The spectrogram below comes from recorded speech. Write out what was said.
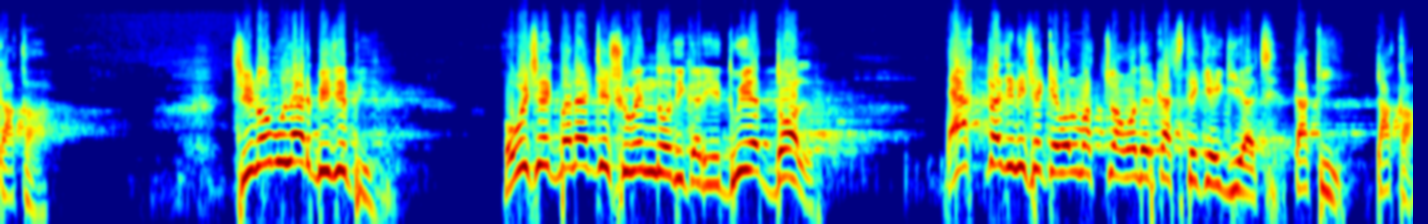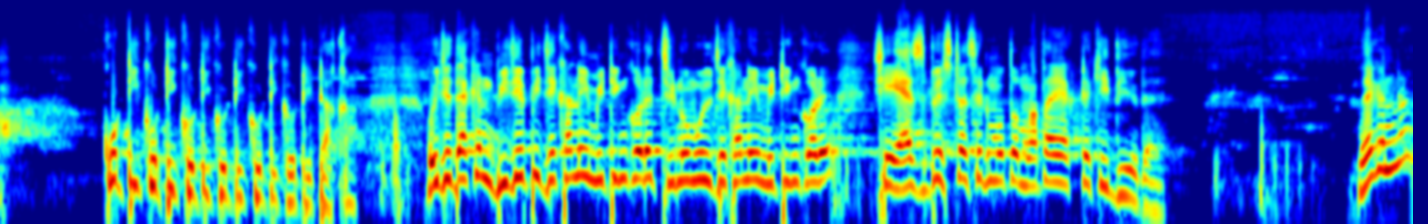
টাকা। তৃণমূল আর বিজেপি। অভিষেক ব্যানার্জি, শুভেন্দু অধিকারী এই দুইয়ের দল। একটা জিনিসে কেবলমাত্র আমাদের কাছ থেকে এগিয়ে আছে, তা কি? টাকা। কোটি কোটি কোটি কোটি কোটি কোটি টাকা। ওই যে দেখেন বিজেপি যেখানেই মিটিং করে, তৃণমূল যেখানেই মিটিং করে, সেই অ্যাসবেস্টাসের মতো মাথায় একটা কি দিয়ে দেয়? দেখেন না?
